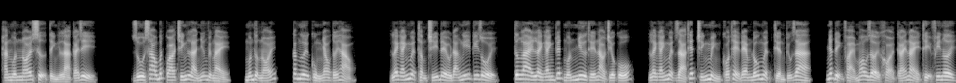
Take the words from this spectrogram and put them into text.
hắn muốn nói sự tình là cái gì. Dù sao bất quá chính là những việc này, muốn thượng nói, các ngươi cùng nhau tới hảo. Lênh ánh nguyệt thậm chí đều đã nghĩ kỹ rồi, tương lai lệnh anh tuyết muốn như thế nào chiếu cố, lệnh ánh nguyệt giả thiết chính mình có thể đem Đỗ Nguyệt Thiền cứu ra, nhất định phải mau rời khỏi cái này thị phi nơi.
